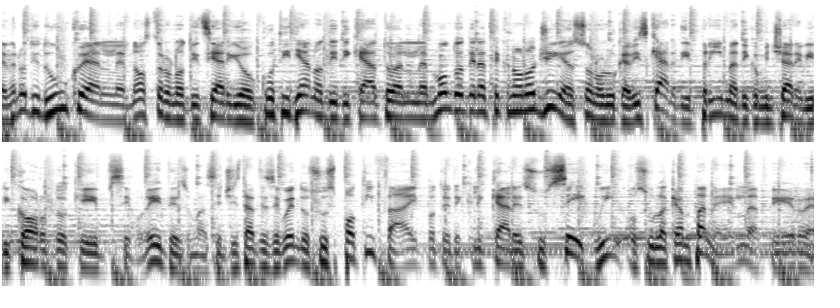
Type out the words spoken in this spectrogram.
Benvenuti dunque al nostro notiziario quotidiano dedicato al mondo della tecnologia. Sono Luca Viscardi. Prima di cominciare vi ricordo che se volete, insomma, se ci state seguendo su Spotify, potete cliccare su Segui o sulla campanella per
